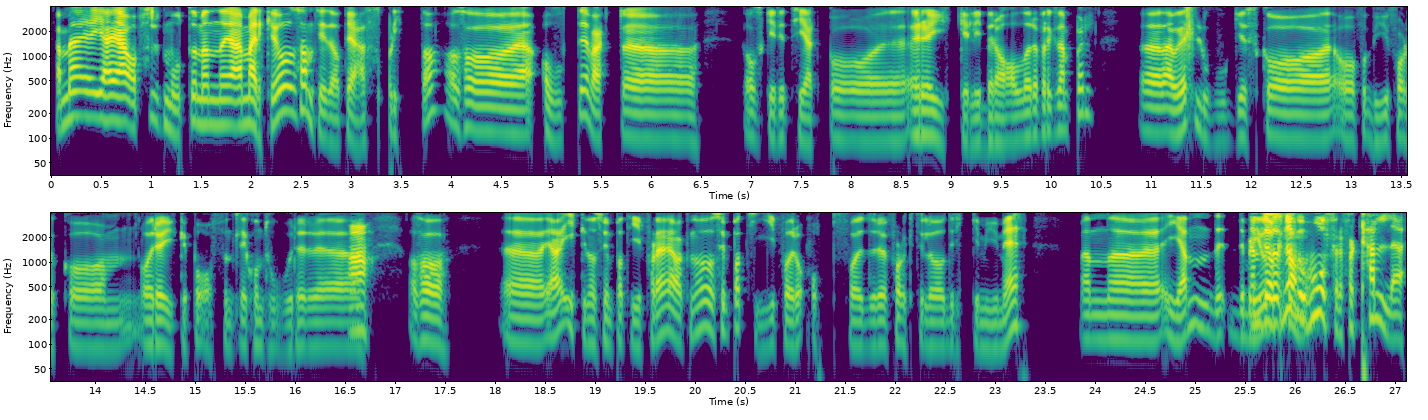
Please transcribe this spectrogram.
Ja, men jeg er absolutt mot det, men jeg merker jo samtidig at jeg er splitta. Altså, jeg har alltid vært øh, ganske irritert på øh, røykeliberalere, f.eks. Uh, det er jo helt logisk å, å forby folk å, å røyke på offentlige kontorer. øh. Ah. Altså, øh, jeg har ikke noe sympati for det. Jeg har ikke noe sympati for å oppfordre folk til å drikke mye mer. Men øh, igjen, det, det Men blir du har ikke noe behov for å fortelle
